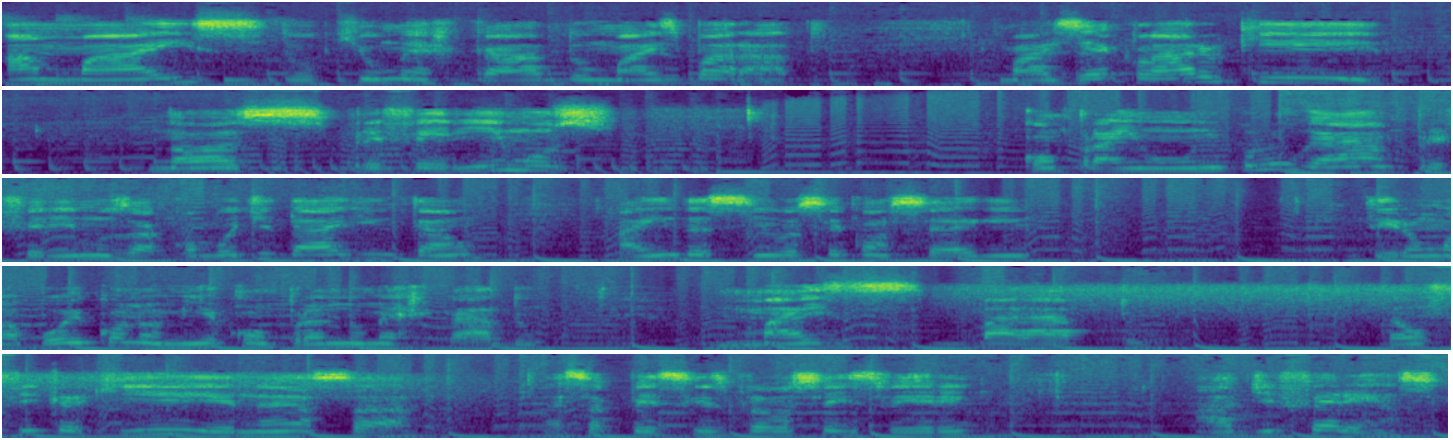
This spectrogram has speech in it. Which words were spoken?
a mais do que o mercado mais barato. Mas é claro que nós preferimos comprar em um único lugar, preferimos a comodidade, então ainda assim você consegue ter uma boa economia comprando no mercado mais barato. Então fica aqui nessa essa pesquisa para vocês verem a diferença.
